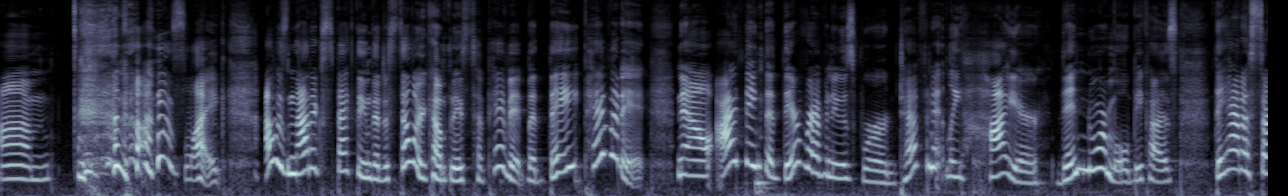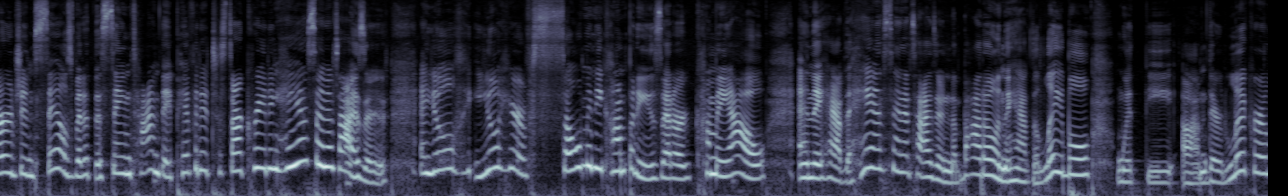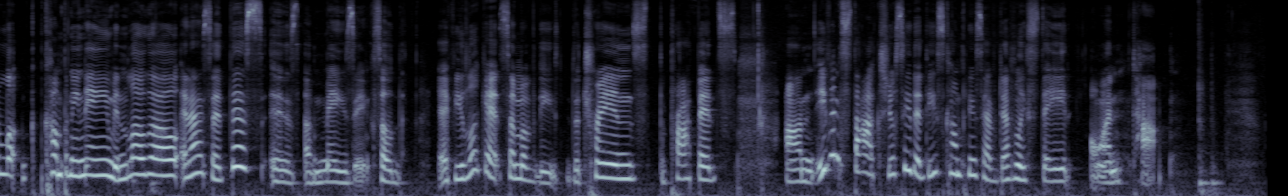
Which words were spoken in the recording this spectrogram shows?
Um, I was like, I was not expecting the distillery companies to pivot, but they pivoted. Now, I think that their revenues were definitely higher than normal because they had a surge in sales, but at the same time, they pivoted to start creating hand sanitizers. And you'll you'll hear of so many companies that are coming out and they have the hand sanitizer in the bottle and they have the label with the um, their liquor lo- company name and logo. And I said, this is amazing. So if you look at some of these, the trends, the profits, um, even stocks, you'll see that these companies have definitely stayed on top.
